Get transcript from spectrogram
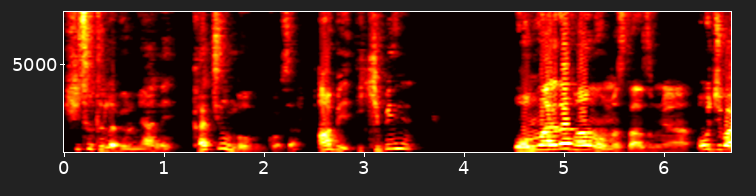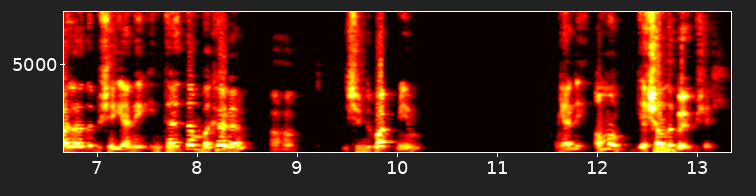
hiç hatırlamıyorum yani. Kaç yılında oldu bu konser? Abi 2010'larda falan olması lazım ya. O civarlarda bir şey. Yani internetten bakarım. Aha. Şimdi bakmayayım. Yani ama yaşandı böyle bir şey.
